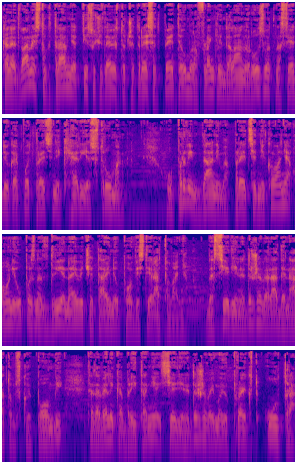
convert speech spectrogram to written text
Kada je 12. travnja 1945. umro Franklin Delano Roosevelt, naslijedio ga je potpredsjednik Harry S. U prvim danima predsjednikovanja on je upoznat dvije najveće tajne u povijesti ratovanja. Da Sjedinjene države rade na atomskoj bombi, te da Velika Britanija i Sjedinjene države imaju projekt Ultra,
